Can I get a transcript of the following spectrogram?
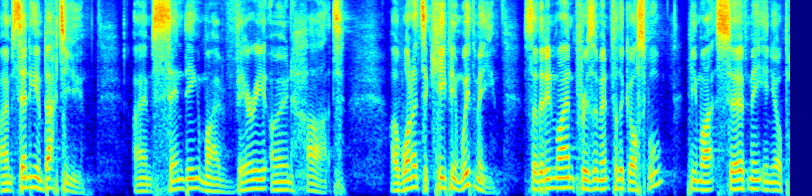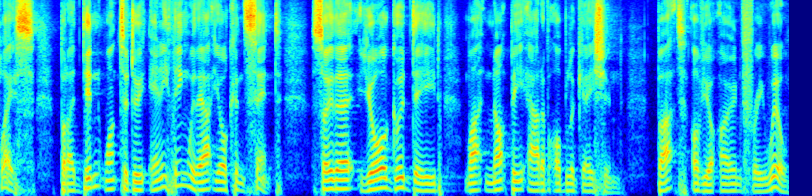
I am sending him back to you. I am sending my very own heart. I wanted to keep him with me so that in my imprisonment for the gospel, he might serve me in your place but I didn't want to do anything without your consent, so that your good deed might not be out of obligation, but of your own free will.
